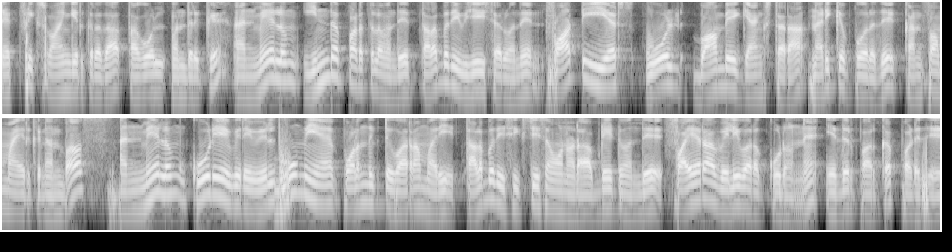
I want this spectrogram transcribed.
நெட்ஃப்ளிக்ஸ் வாங்கியிருக்கிறதா தகவல் வந்திருக்கு. அண்ட் மேலும் இந்த படத்தில் வந்து தளபதி விஜய் சார் வந்து ஃபார்ட்டி இயர்ஸ் ஓல்டு பாம்பே கேங்ஸ்டராக நடிக்க போகிறது கன்ஃபார்ம் ஆயிருக்கு நண்பாஸ். அண்ட் மேலும் கூடிய விரைவில் பூமியை பொழந்துக்கிட்டு வர்ற மாதிரி தளபதி சிக்ஸ்டி செவனோட அப்டேட் வந்து ஃபயராக வெளிவரக்கூடும்னு எதிர்பார்க்கப்படுது.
